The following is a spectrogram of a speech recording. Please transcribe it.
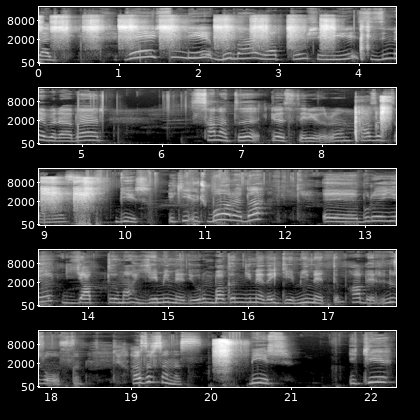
Geldik. Ve şimdi buradan beraber sanatı gösteriyorum. Hazırsanız 1, 2, 3. Bu arada e, burayı yaptığıma yemin ediyorum. Bakın yine de yemin ettim. Haberiniz olsun. Hazırsanız 1, 2,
